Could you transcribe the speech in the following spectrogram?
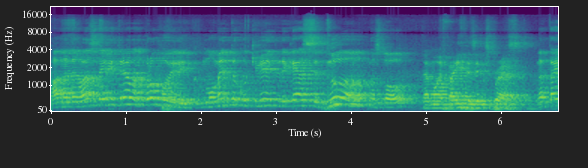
Ама на вас не ви требаат проповеди. В моментот кога ќе видите дека јас седнувам на стол, that my faith is expressed. на тај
